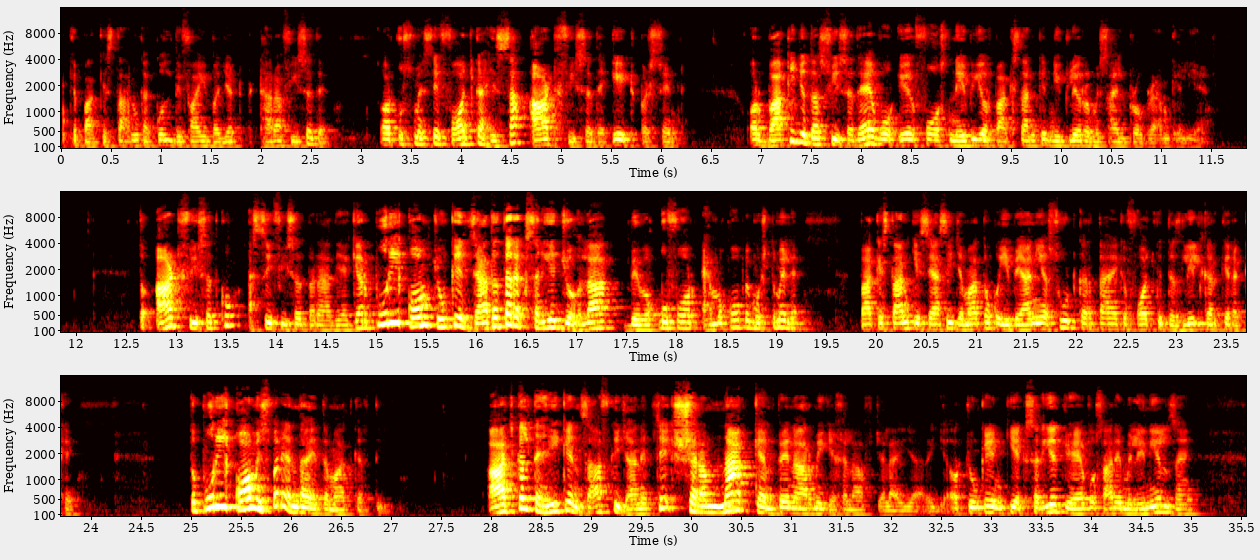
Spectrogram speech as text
कि पाकिस्तान का कुल दिफाई बजट अट्ठारह फ़ीसद है और उसमें से फौज का हिस्सा आठ फ़ीसद है, एट परसेंट। और बाकी जो दस फ़ीसद है वो एयरफोर्स नेवी और पाकिस्तान के न्यूक्लियर और मिसाइल प्रोग्राम के लिए है। तो आठ फ़ीसद को अस्सी फ़ीसद बना दिया गया। और पूरी कौम, चूँकि ज़्यादातर अक्सरियत जोहला, बेवकूफ़ और अहमकों पर मुश्तमिल है, पाकिस्तान की सियासी जमातों को यह बयानिया सूट करता है कि फौज को तजलील करके रखे। तो पूरी कौम इस पर अंधा एतमाद करती। आजकल तहरीक इंसाफ की जानब से एक शर्मनाक कैंपेन आर्मी के खिलाफ चलाई जा रही है। और चूँकि इनकी अक्सरियत जो है वो सारे मिलेनियल्स हैं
